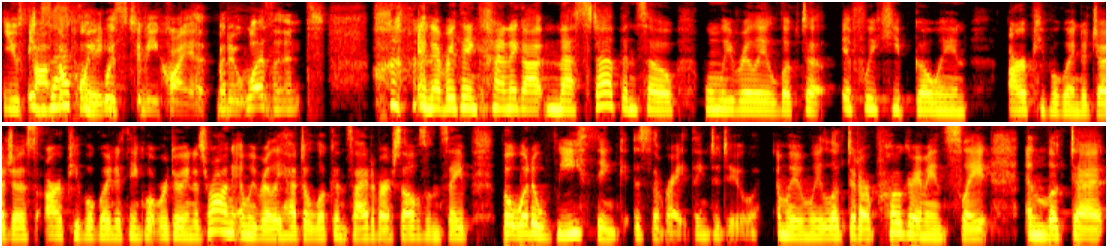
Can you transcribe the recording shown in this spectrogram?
You thought exactly. the point was to be quiet, but it wasn't. and everything kind of got messed up. And so when we really looked at if we keep going, are people going to judge us? Are people going to think what we're doing is wrong? And we really had to look inside of ourselves and say, but what do we think is the right thing to do? And when we looked at our programming slate and looked at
